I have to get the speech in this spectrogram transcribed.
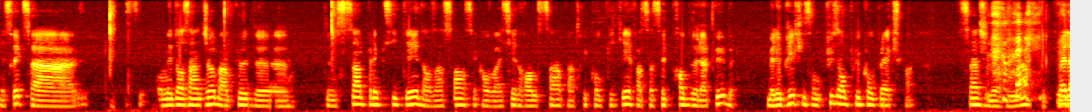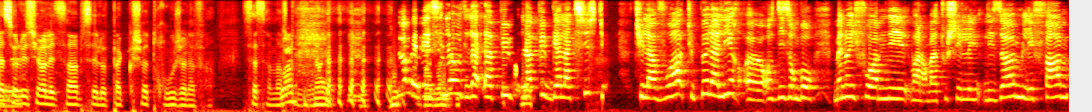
Et c'est vrai que ça, on est dans un job un peu de, de simplexité dans un sens, c'est qu'on va essayer de rendre simple un truc compliqué. Enfin, ça c'est le propre de la pub, mais les briefs ils sont de plus en plus complexes. Quoi. Ça, je le remarque. mais la solution elle est simple, c'est le pack shot rouge à la fin. Ça, ça marche toujours. non, mais, c'est là où la, pub, la pub Galaxus, tu tu la vois, tu peux la lire euh, en se disant bon, maintenant il faut amener, voilà, on va toucher les, hommes, les femmes,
